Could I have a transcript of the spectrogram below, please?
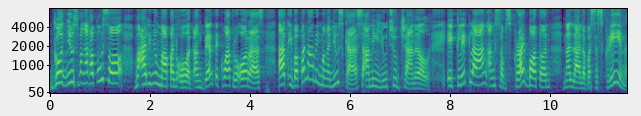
Good news mga kapuso! Maaari niyong mapanood ang 24 oras at iba pa naming mga newscast sa aming YouTube channel. I-click lang ang subscribe button na lalabas sa screen.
